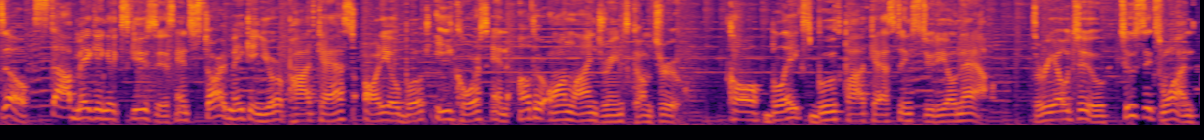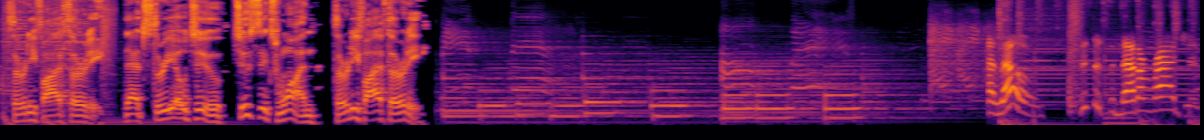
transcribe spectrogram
So stop making excuses and start making your podcast, audiobook, e course, and other online dreams come true. Call Blake's Booth Podcasting Studio now. 302 261 3530. That's 302 261 3530. Hello, this is Annetta Rogers.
